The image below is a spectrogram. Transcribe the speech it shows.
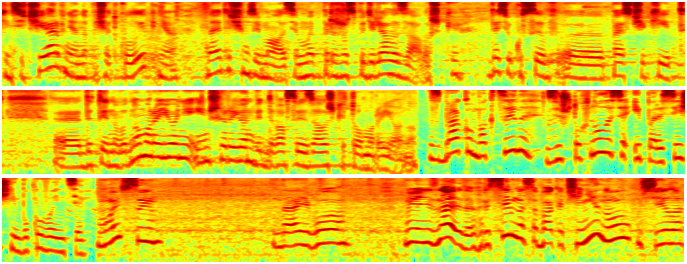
кінці червня, на початку липня, знаєте, чим займалися? Ми перерозподіляли залишки. Десь укусив е, пес чи кіт дитину в одному районі, інший район віддавав свої залишки тому району. З браком вакцини зіштовхнулися і пересічні буковинці. Мой сын. Да, его, ну я не знаю, агрессивна собака чи ні, ну укусила.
